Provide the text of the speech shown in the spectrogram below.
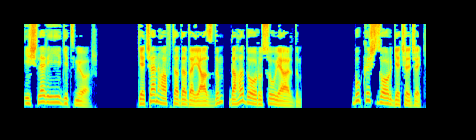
İşler iyi gitmiyor. Geçen haftada da yazdım, daha doğrusu uyardım. Bu kış zor geçecek.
